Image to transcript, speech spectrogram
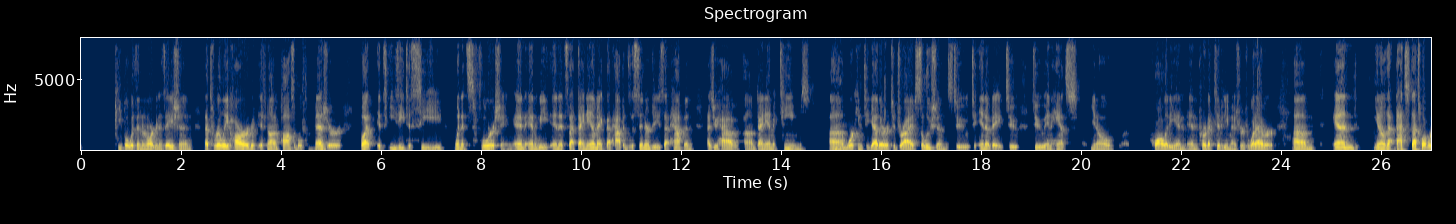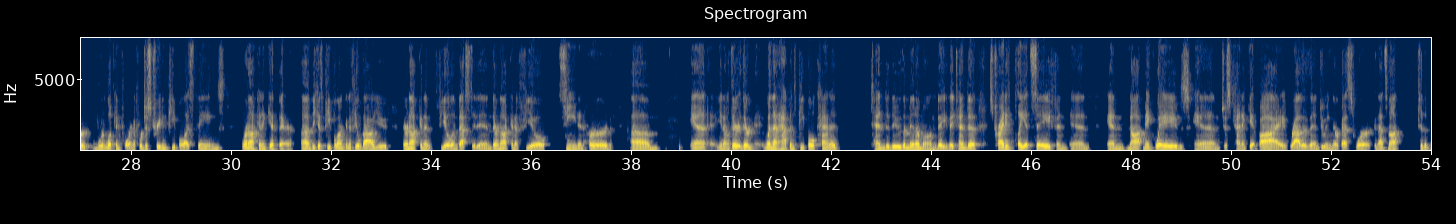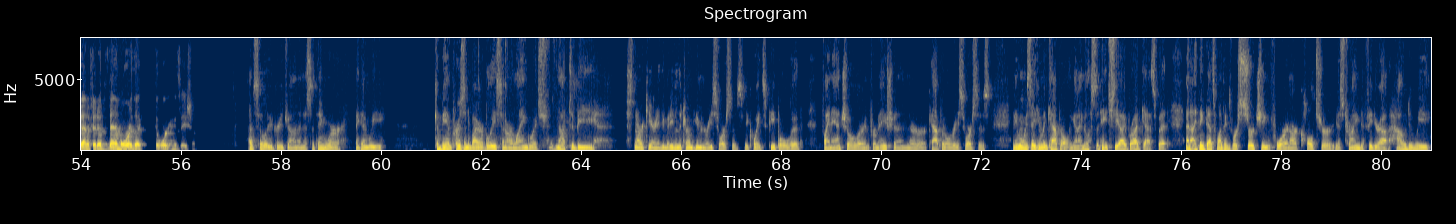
people within an organization that's really hard if not impossible to measure but it's easy to see when it's flourishing. And and we and it's that dynamic that happens the synergies that happen as you have um, dynamic teams uh, Mhm. working together to drive solutions to to innovate to to enhance you know quality and, and productivity measures whatever. Um, and you know that that's that's what we're we're looking for. And if we're just treating people as things we're not going to get there uh, because people aren't going to feel valued. They're not going to feel invested in. They're not going to feel seen and heard. Um, and you know they're they're when that happens people kind of tend to do the minimum. They they tend to try to play it safe and and and not make waves and just kind of get by rather than doing their best work. And that's not to the benefit of them or the the organization. Absolutely agree, John. And it's the thing where, again, we can be imprisoned by our beliefs and our language, not to be snarky or anything, but even the term human resources equates people with financial or information or capital resources. And even when we say human capital, again, I know it's an HCI broadcast, but, and I think that's one of the things we're searching for in our culture is trying to figure out how do we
